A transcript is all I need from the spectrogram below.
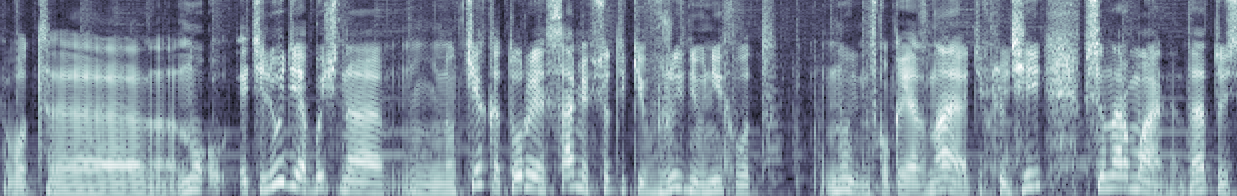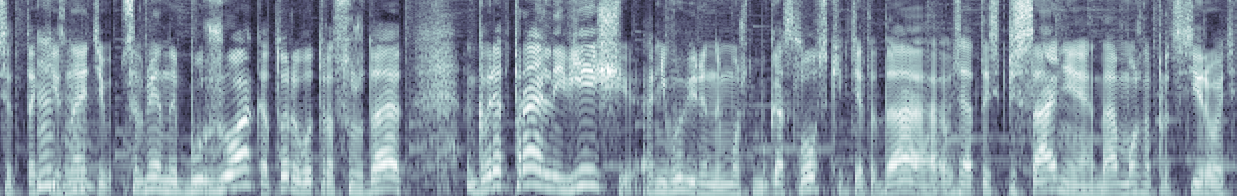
Вот, э, ну, эти люди обычно, ну, те, которые сами все-таки в жизни у них вот, ну, насколько я знаю, этих людей все нормально, да, то есть это такие, Мгм. знаете, современные буржуа, которые вот рассуждают, говорят правильные вещи, они выверены, может, богословски где-то, да, взяты из Писания, да, можно процитировать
